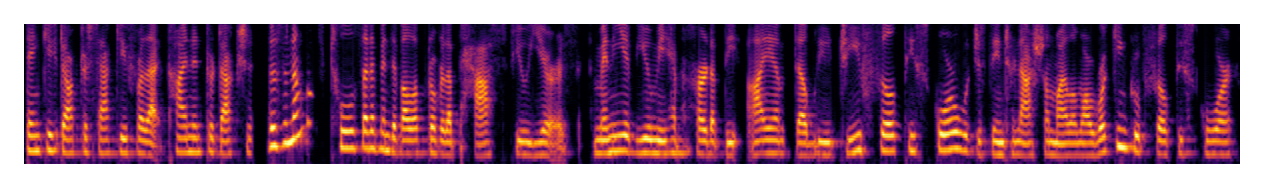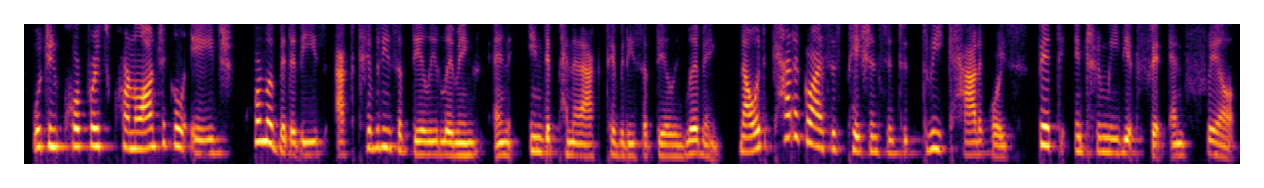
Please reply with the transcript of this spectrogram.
Thank you, Dr. Stakiw, for that kind introduction. There's a number of tools that have been developed over the past few years. Many of you may have heard of the IMWG Frailty Score, which is the International Myeloma Working Group Frailty Score, which incorporates chronological age, comorbidities, activities of daily living, and independent activities of daily living. Now, it categorizes patients into three categories fit, intermediate, fit, and frail.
